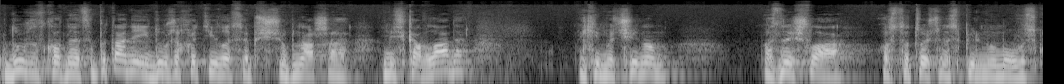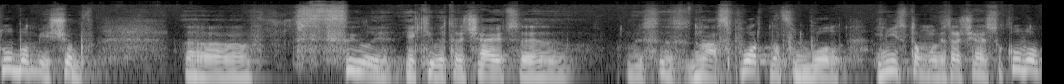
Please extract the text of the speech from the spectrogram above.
Дуже складне це питання, і дуже хотілося б, щоб наша міська влада якимось чином знайшла остаточну спільну мову з клубом, і щоб е, сили, які витрачаються на спорт, на футбол містом, витрачаються клубом,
